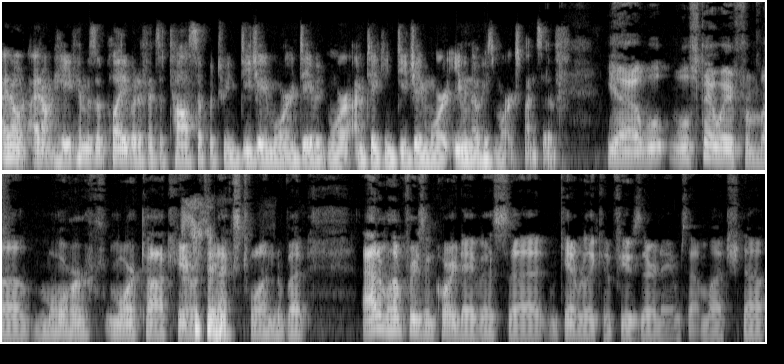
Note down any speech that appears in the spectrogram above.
I don't I don't hate him as a play. But if it's a toss up between DJ Moore and David Moore, I'm taking DJ Moore, even though he's more expensive. Yeah, we'll we'll stay away from uh, more more talk here with the next one, but. Adam Humphries and Corey Davis, uh, we can't really confuse their names that much. Now,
